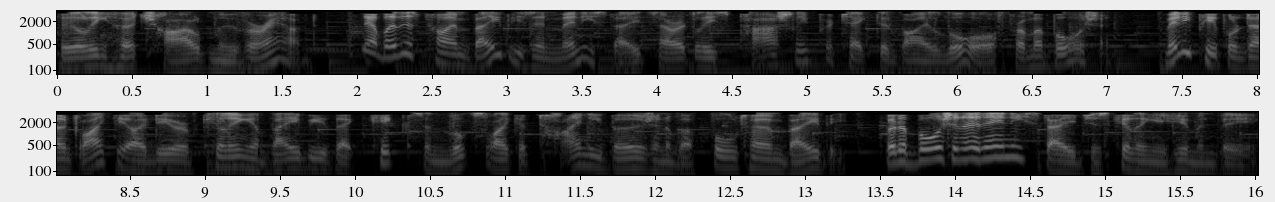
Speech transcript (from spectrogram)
feeling her child move around. Now, by this time, babies in many states are at least partially protected by law from abortion. Many people don't like the idea of killing a baby that kicks and looks like a tiny version of a full-term baby. But abortion at any stage is killing a human being.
